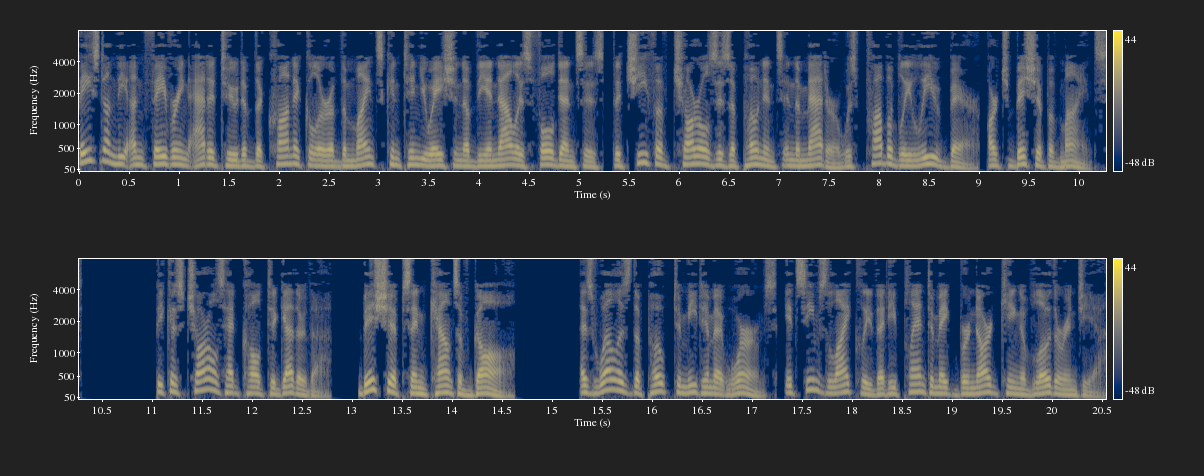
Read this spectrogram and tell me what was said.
Based on the unfavoring attitude of the chronicler of the Mainz continuation of the Annales Fuldenses, the chief of Charles's opponents in the matter was probably Liutbert, Archbishop of Mainz. Because Charles had called together the bishops and counts of Gaul, as well as the pope to meet him at Worms, it seems likely that he planned to make Bernard king of Lotharingia.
